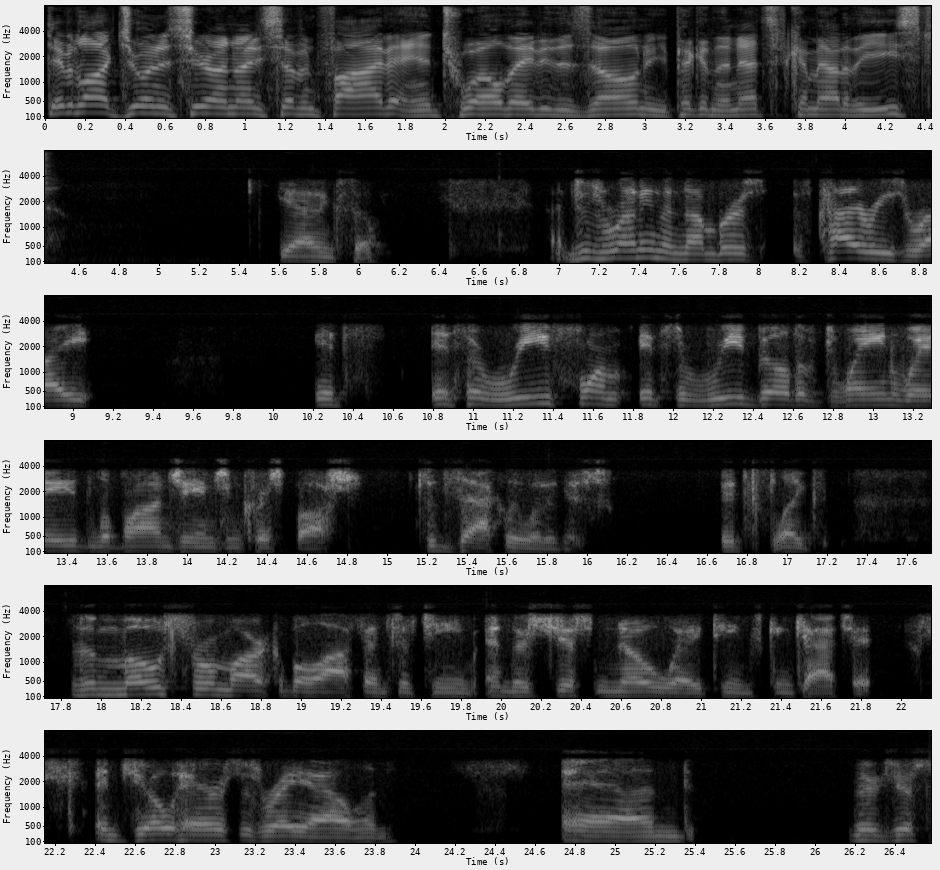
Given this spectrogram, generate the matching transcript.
David Locke joined us here on 97.5 and 1280 The Zone. Are you picking the Nets to come out of the East? Yeah, I think so. Just running the numbers, if Kyrie's right, it's it's a reform, it's a rebuild of Dwyane Wade, LeBron James, and Chris Bosh. It's exactly what it is. It's like the most remarkable offensive team, and there's just no way teams can catch it. And Joe Harris is Ray Allen, and they're just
